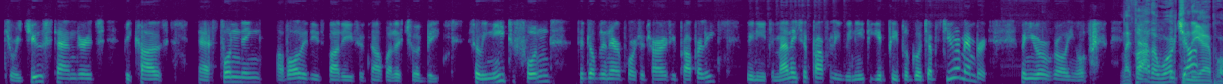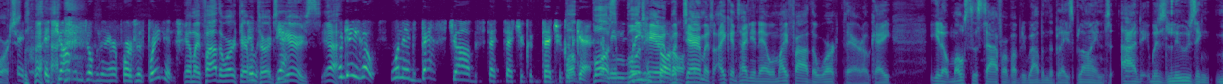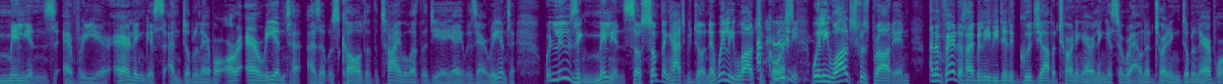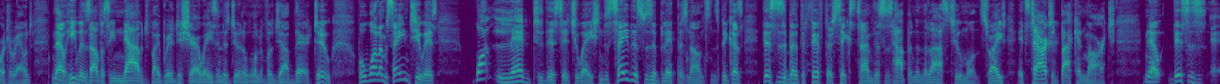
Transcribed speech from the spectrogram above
to reduce standards, because uh, funding of all of these bodies is not what it should be. So we need to fund the Dublin Airport Authority properly. We need to manage it properly. We need to give people good jobs. Do you remember when you were growing up? My father uh, worked a in the airport. a, a job in Dublin Airport was brilliant. yeah, my father worked there It for was- 30 yeah. years. Yeah. Well, there you go. One of the best jobs that, that you could that you could But, get. but, I mean, but really here, but. Dermot, I can tell you now, when my father worked there, okay, you know, most of the staff are probably robbing the place blind, and it was losing millions every year. Aer Lingus and Dublin Airport, or Aer Rianta, as it was called at the time, it wasn't the DAA, it was Aer Rianta, were losing millions. So something had to be done. Now, Willie Walsh, of course, Willie Walsh was brought in, and in fairness, I believe he did a good job at turning Aer Lingus around and turning Dublin Airport around. Now, he was obviously nabbed by British Airways and is doing a wonderful job there too. But what I'm saying to you is, what led to this situation? To say this was a blip is nonsense because this is about the fifth or sixth time this has happened in the last two months, right? It started back in March. Now, this is. Uh,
